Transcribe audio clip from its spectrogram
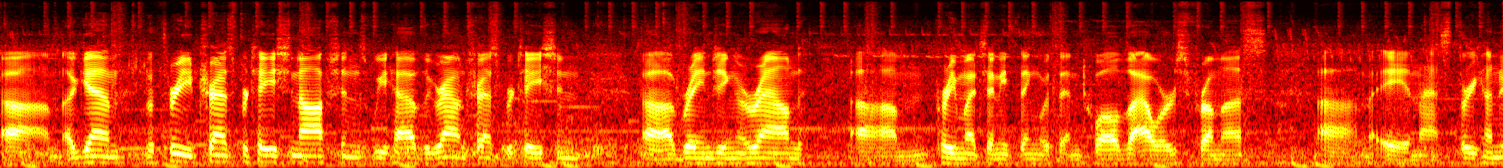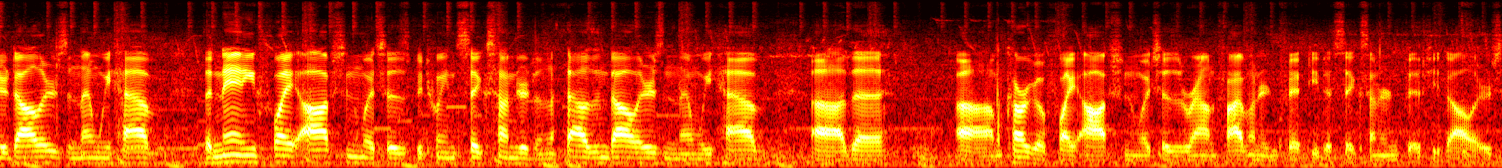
um, again, the three transportation options, we have the ground transportation uh, ranging around um, pretty much anything within 12 hours from us. Um, and that's $300 and then we have the nanny flight option which is between 600 and $1,000 and then we have uh, the um, cargo flight option which is around 550 to $650.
